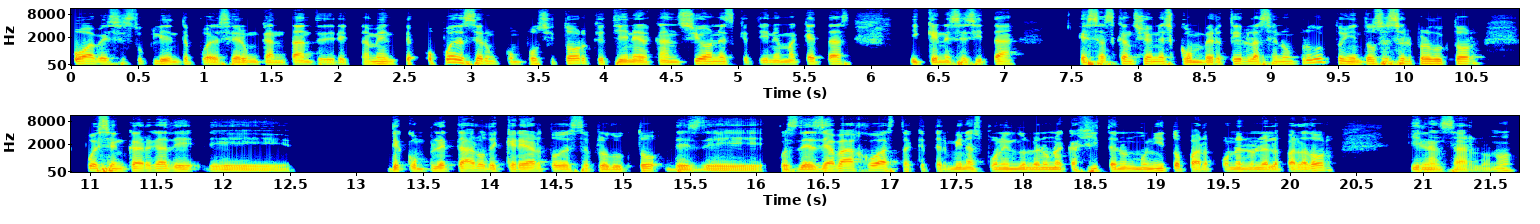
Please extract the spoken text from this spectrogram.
O a veces tu cliente puede ser un cantante directamente o puede ser un compositor que tiene canciones, que tiene maquetas y que necesita esas canciones, convertirlas en un producto y entonces el productor pues se encarga de, de, completar o de crear todo este producto desde, pues desde abajo hasta que terminas poniéndolo en una cajita, en un monito para ponerlo en el aparador y lanzarlo, ¿no?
